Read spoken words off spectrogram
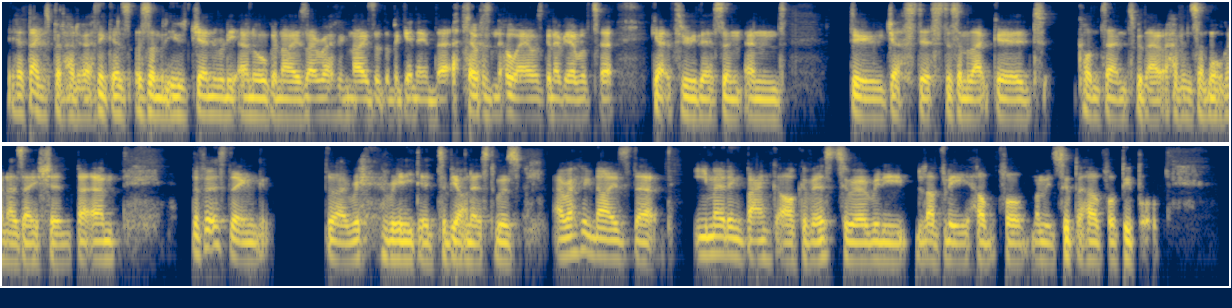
Yeah, thanks, Bernardo. I think as, as somebody who's generally unorganized, I recognized at the beginning that there was no way I was going to be able to get through this and, and do justice to some of that good content without having some organization. But um, the first thing that I re- really did, to be honest, was I recognized that emailing bank archivists who are really lovely, helpful, I mean, super helpful people,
